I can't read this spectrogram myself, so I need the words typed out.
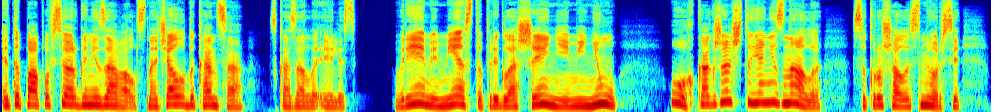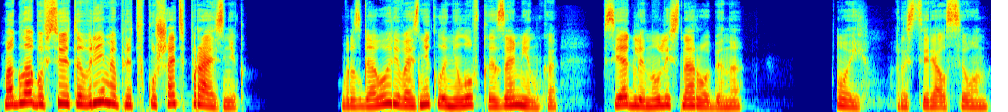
«Это папа все организовал, с начала до конца», — сказала Элис. «Время, место, приглашение, меню. Ох, как жаль, что я не знала», — сокрушалась Мерси. «Могла бы все это время предвкушать праздник». В разговоре возникла неловкая заминка. Все оглянулись на Робина. «Ой», — растерялся он.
